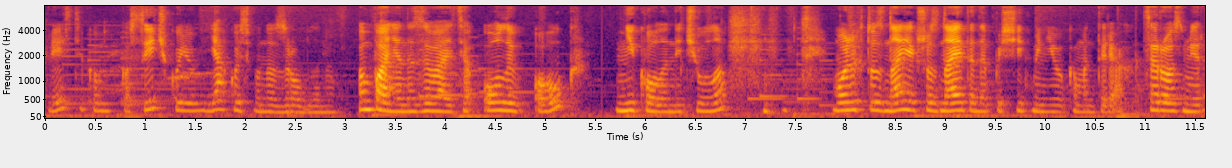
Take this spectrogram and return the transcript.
Крестиком, косичкою, якось воно зроблено. Компанія називається Olive Oak. Ніколи не чула. Може хто знає, якщо знаєте, напишіть мені у коментарях. Це розмір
